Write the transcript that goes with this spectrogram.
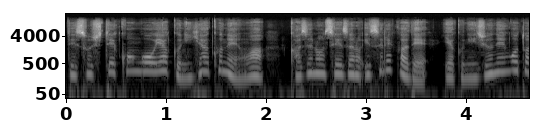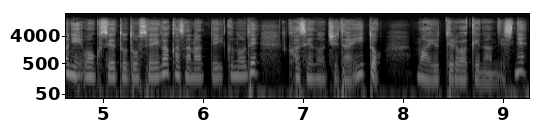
でそして今後約200年は風の星座のいずれかで約20年ごとに木星と土星が重なっていくので風の時代と、まあ、言ってるわけなんですね。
